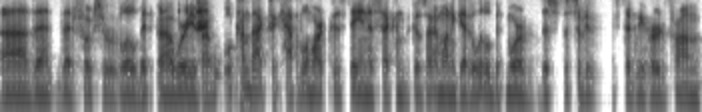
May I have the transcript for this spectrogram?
uh, that that folks are a little bit uh, worried about. We'll come back to capital markets day in a second because I want to get a little bit more of the specifics that we heard from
